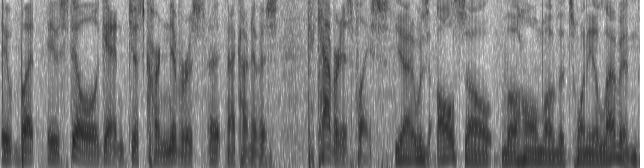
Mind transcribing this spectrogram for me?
it, but it was still again just carnivorous, uh, not carnivorous, ca- cavernous place. Yeah, it was also the home of the 2011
